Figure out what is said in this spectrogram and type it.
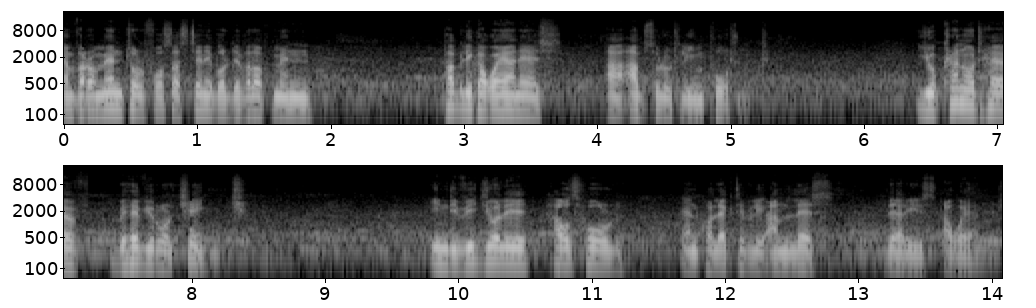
environmental for sustainable development, public awareness are absolutely important. You cannot have behavioral change individually, household, and collectively unless there is awareness.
